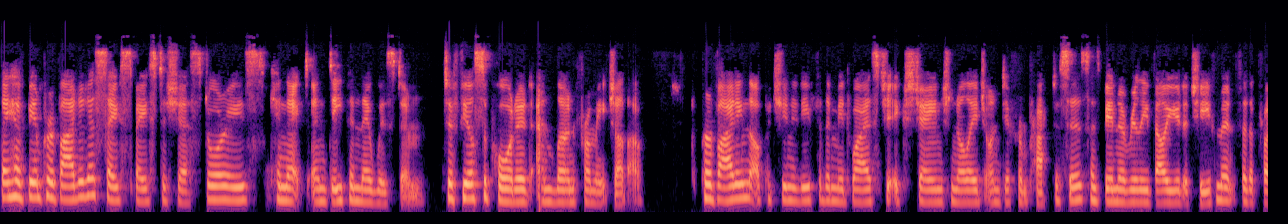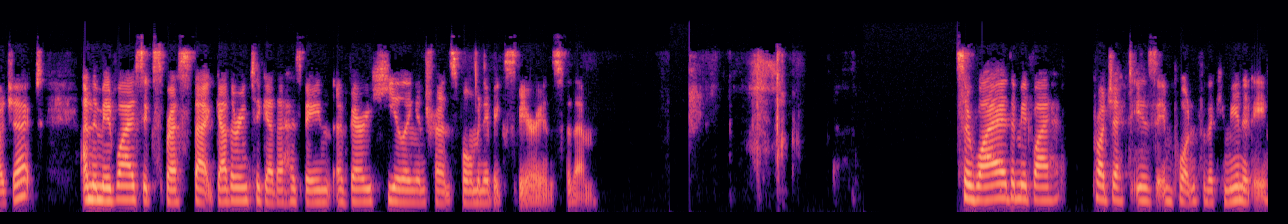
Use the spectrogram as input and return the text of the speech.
They have been provided a safe space to share stories, connect, and deepen their wisdom, to feel supported and learn from each other. Providing the opportunity for the midwives to exchange knowledge on different practices has been a really valued achievement for the project, and the midwives expressed that gathering together has been a very healing and transformative experience for them. So, why the midwife project is important for the community.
